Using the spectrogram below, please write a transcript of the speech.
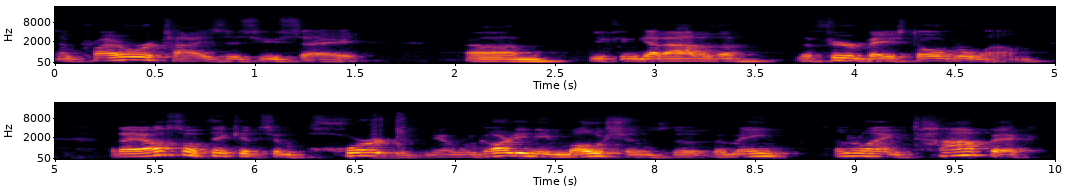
and prioritize, as you say, um, you can get out of the, the fear-based overwhelm. But I also think it's important, you know, regarding emotions, the, the main underlying topic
